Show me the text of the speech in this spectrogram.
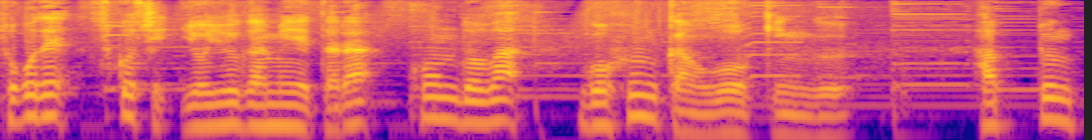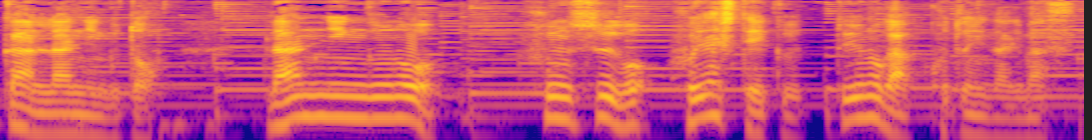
そこで少し余裕が見えたら、今度は5分間ウォーキング、8分間ランニングと、ランニングの分数を増やしていくというのがコツになります。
